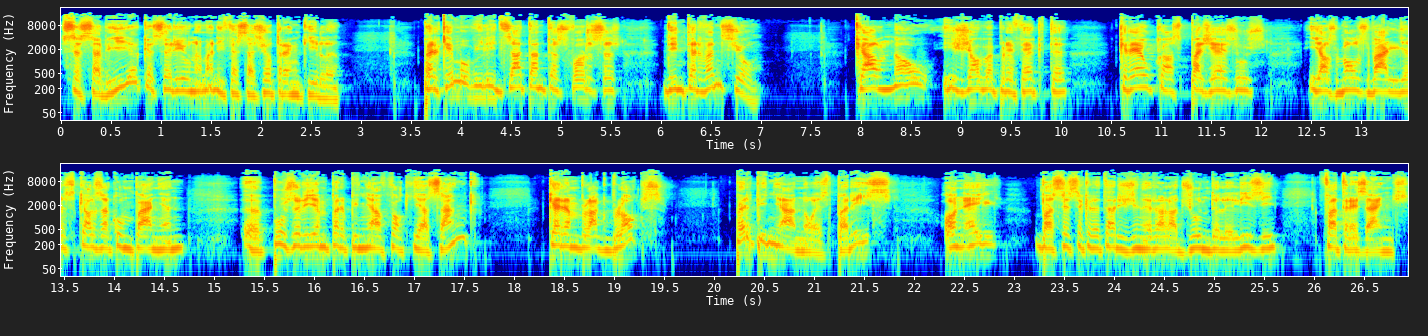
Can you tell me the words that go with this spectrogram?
se sabia que seria una manifestació tranquil·la. Per què mobilitzar tantes forces d'intervenció? Que el nou i jove prefecte creu que els pagesos i els molts batlles que els acompanyen eh, posarien Perpinyà a foc i a sang? Que eren black blocs? Perpinyà no és París, on ell va ser secretari general adjunt de l'Elisi fa tres anys,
